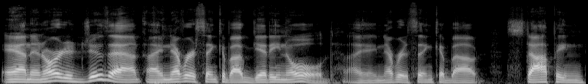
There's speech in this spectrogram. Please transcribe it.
And in order to do that, I never think about getting old. I never think about stopping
